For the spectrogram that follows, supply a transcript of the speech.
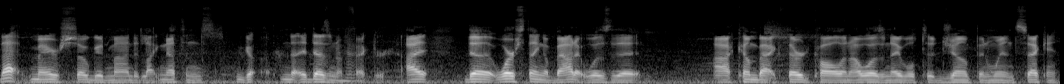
that mare's so good minded, like nothing's it doesn't Mm-hmm. affect her. I the worst thing about it was that I come back third call and I wasn't able to jump and win second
